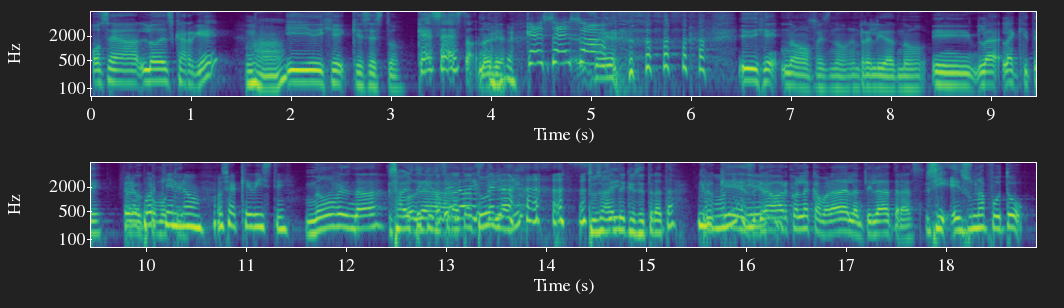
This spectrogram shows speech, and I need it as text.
o sea, lo descargué Ajá. y dije, ¿qué es esto? ¿Qué es esto? No. ¿Qué es eso? Sí. y dije, no, pues no, en realidad no. Y la, la quité. Pero, ¿por como qué que- no? O sea, ¿qué viste? No, pues nada. ¿Sabes O de qué se trata ¿no tú, Yanni? ¿Tú sabes Sí. de qué se trata? Creo No, que es idea. grabar con la cámara de adelante y la de atrás. Sí, es una foto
